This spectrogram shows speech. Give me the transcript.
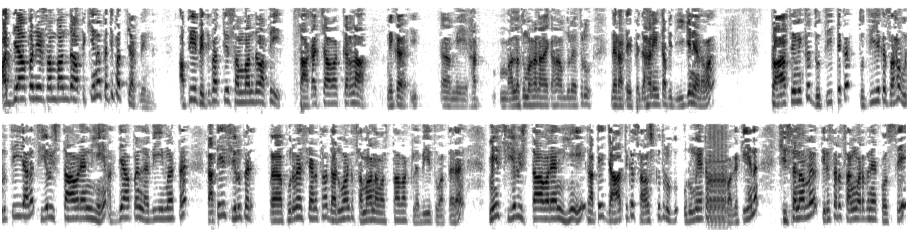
අධ්‍යාපනයේ සම්බන්ධ අපි කියන ප්‍රතිපත්තියක් දෙන්න. අපි මේ ප්‍රතිපත්තිය සම්බන්ධව අපි සාකච්ඡාවක් කරලා මේක මේ මල්ලතු මහානායක හාමුදුරුවෝ ඇතුළු දැන් රටේ ප්‍රධානීන්ට අපි දීගෙන යනවා. ප්‍රාථමික, ද්විතීයක, තෘතීයක සහ වෘත්තීය යන සියලු ස්ථාවරයන්හි අධ්‍යාපන ලැබීමට රටේ සියලු පුරවැසියන් සහ දරුවන්ට සමාන අවස්ථාවක් ලැබිය යුතු අතර මේ සියලු ස්ථාවරයන්හි රටේ ජාතික සංස්කෘතික උරුමයට වග කියන හිසනම තිරසර සංවර්ධනයක් ඔස්සේ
